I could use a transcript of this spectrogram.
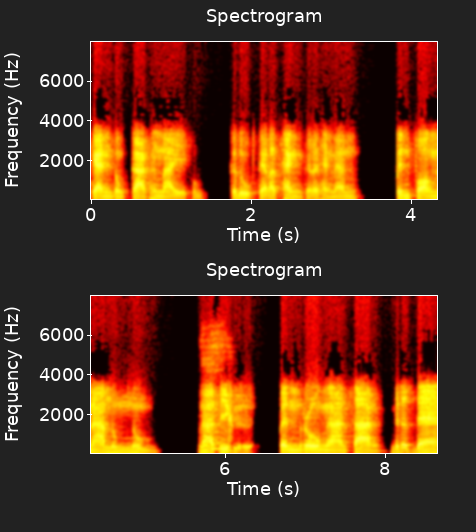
แกนตรงกลางข้างในของกระดูกแต่ละแท่งแต่ละแท่งนั้น เป็นฟองน้ำนุ่มๆ หน้าที่คือเป็นโรงงานสร้างเม็ดเลือดแดง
